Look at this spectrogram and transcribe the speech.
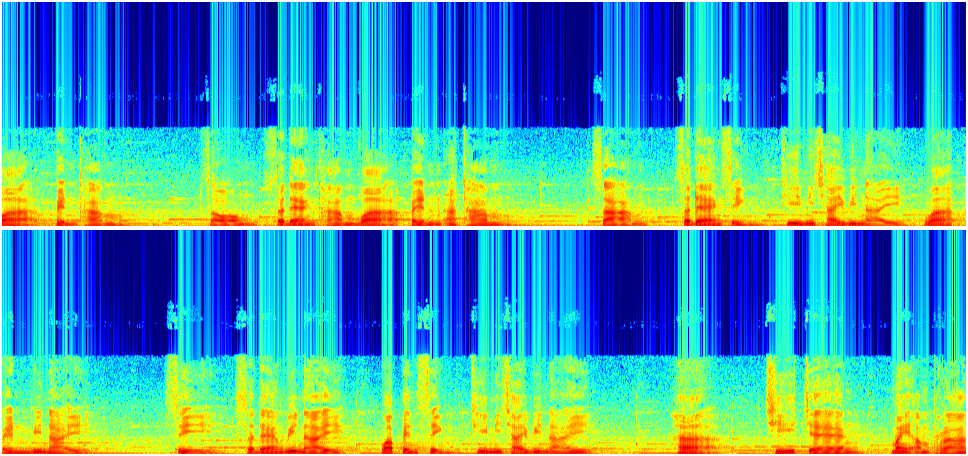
ว่าเป็นธรรม 2. แสดงธรรมว่าเป็นอธรรม 3. แสดงสิ่งที่ไม่ใช่วินัยว่าเป็นวินัย 4. แสดงวินัยว่าเป็นสิ่งที่ไม่ใช่วินัย 5. ชี้แจงไม่อำพราง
